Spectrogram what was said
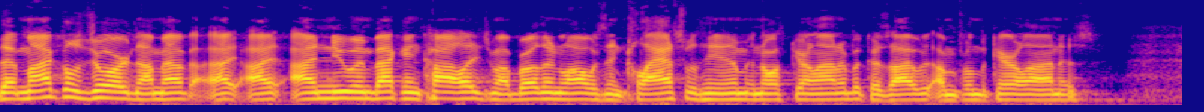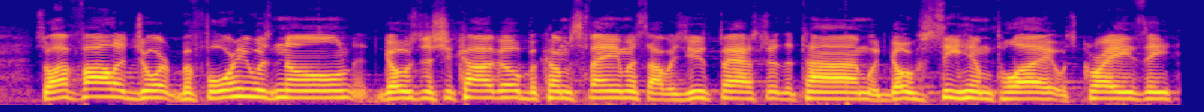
that Michael Jordan, I, mean, I, I, I knew him back in college. My brother in law was in class with him in North Carolina because I, I'm from the Carolinas. So I followed Jordan before he was known, goes to Chicago, becomes famous. I was youth pastor at the time, would go see him play. It was crazy.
